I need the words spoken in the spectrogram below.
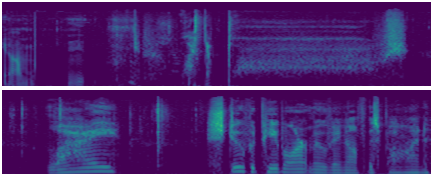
Yeah, I'm. What the. Why? Stupid people aren't moving off this spawn.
